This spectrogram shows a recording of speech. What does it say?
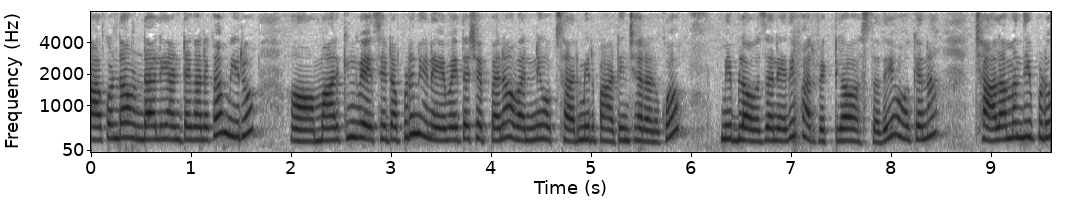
రాకుండా ఉండాలి అంటే కనుక మీరు మార్కింగ్ వేసేటప్పుడు నేను ఏమైతే చెప్పానో అవన్నీ ఒకసారి మీరు పాటించారనుకో మీ బ్లౌజ్ అనేది పర్ఫెక్ట్గా వస్తుంది ఓకేనా? చాలామంది ఇప్పుడు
